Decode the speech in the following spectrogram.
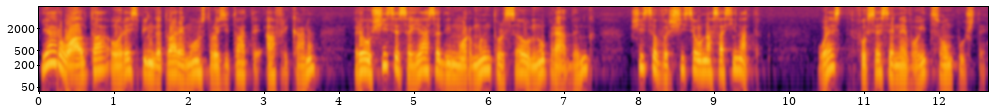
Iar o alta, o respingătoare monstruozitate africană, reușise să iasă din mormântul său nu prea adânc și să vârșise un asasinat. West fusese nevoit să o împuște.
